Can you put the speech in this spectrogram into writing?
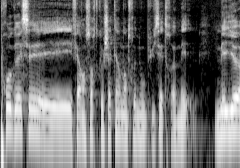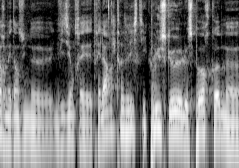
progresser et faire en sorte que chacun d'entre nous puisse être meilleur, mais dans une, vision très, très large. Très holistique. Plus que le sport comme euh,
